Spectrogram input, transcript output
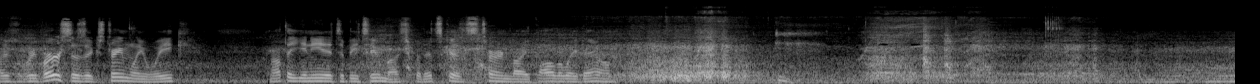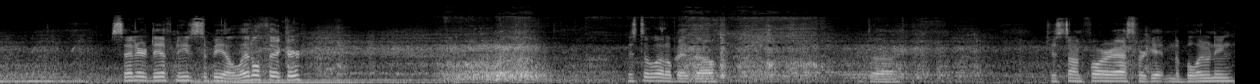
Reverse is extremely weak. Not that you need it to be too much, but it's it's turned like all the way down. Center diff needs to be a little thicker. Just a little bit though. But, uh, just on 4S, we're getting the ballooning.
